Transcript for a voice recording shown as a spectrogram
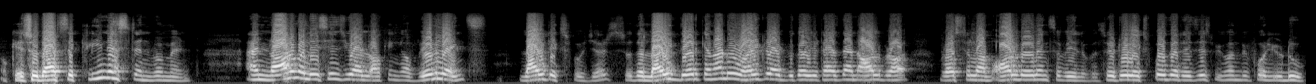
Okay. So that is the cleanest environment. And normally since you are locking of wavelengths light exposures. So the light there cannot be white light because it has then all Brostolom all wavelengths available. So it will expose the resist even before you do.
